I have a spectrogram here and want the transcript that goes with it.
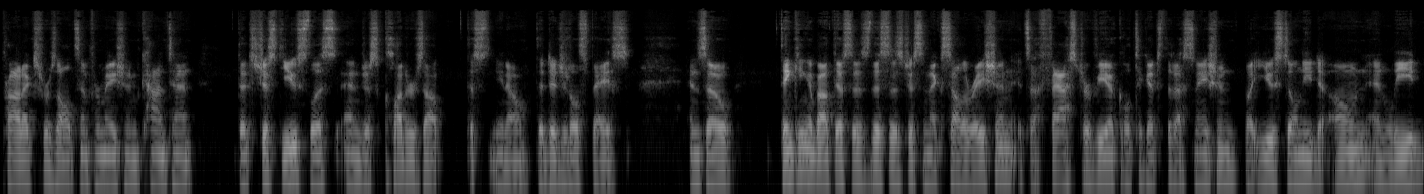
products, results, information, content that's just useless and just clutters up this, you know, the digital space. And so thinking about this as this is just an acceleration. It's a faster vehicle to get to the destination but you still need to own and lead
